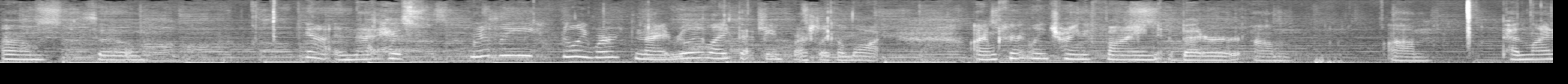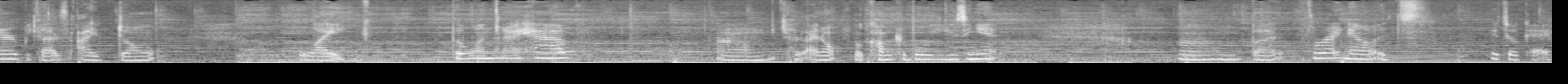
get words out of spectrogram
Um, so yeah, and that has really, really worked and I really like that paintbrush like a lot. I'm currently trying to find a better um, um, pen liner because I don't like the one that I have um, because I don't feel comfortable using it. Um, but for right now, it's it's okay.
